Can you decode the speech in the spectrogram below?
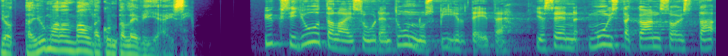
jotta Jumalan valtakunta leviäisi. Yksi juutalaisuuden tunnuspiirteitä ja sen muista kansoista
